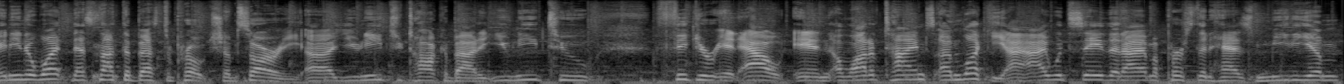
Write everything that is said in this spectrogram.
And you know what? That's not the best approach. I'm sorry. Uh, you need to talk about it. You need to figure it out. And a lot of times, I'm lucky. I, I would say that I'm a person that has medium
